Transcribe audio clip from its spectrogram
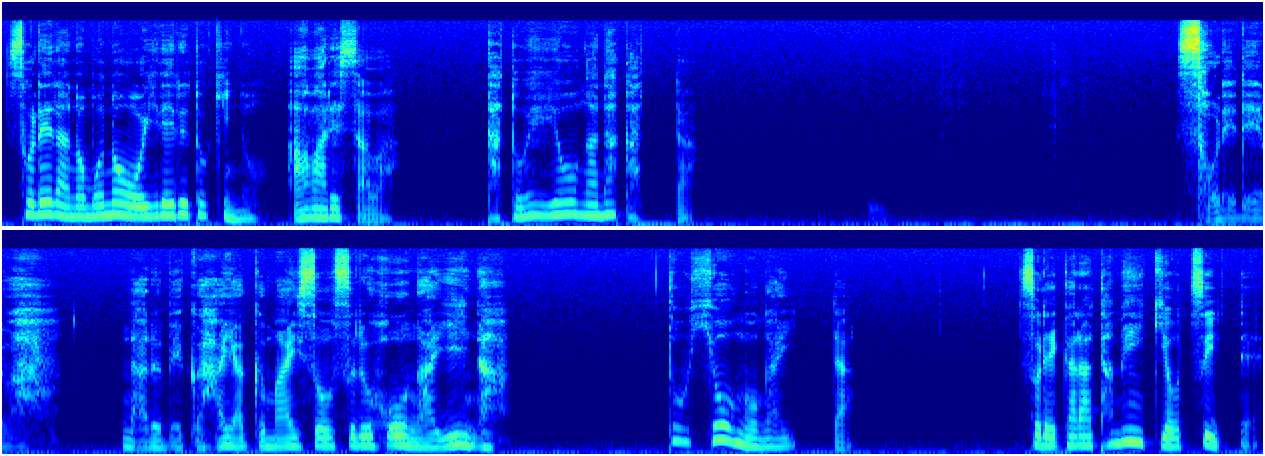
それらのものを入れる時の哀れさは例えようがなかった。それではなるべく早く埋葬する方がいいな」と兵庫が言った。それからため息をついて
